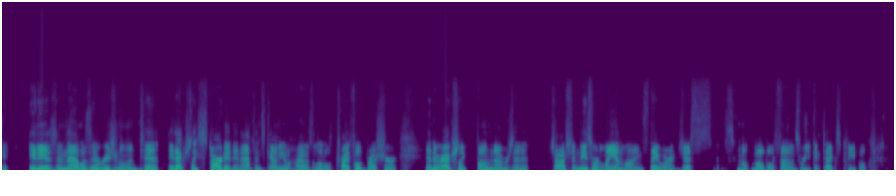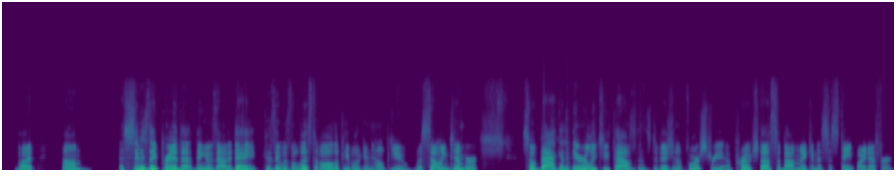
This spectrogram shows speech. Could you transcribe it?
It, it is, and that was the original intent. It actually started in Athens County, Ohio, as a little trifold brochure, and there were actually phone numbers in it, Josh. And these were landlines; they weren't just mobile phones where you could text people. But um, as soon as they printed that thing, it was out of date because it was the list of all the people who can help you with selling timber. So back in the early 2000s, Division of Forestry approached us about making this a statewide effort.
